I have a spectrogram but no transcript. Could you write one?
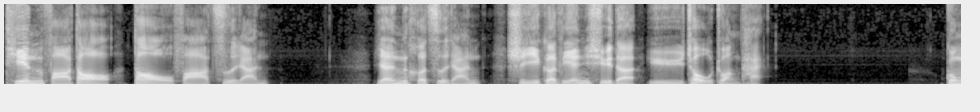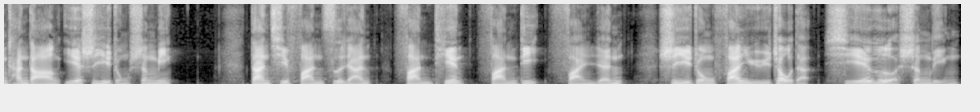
天法道，道法自然。人和自然是一个连续的宇宙状态。共产党也是一种生命，但其反自然、反天、反地、反人，是一种反宇宙的邪恶生灵。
